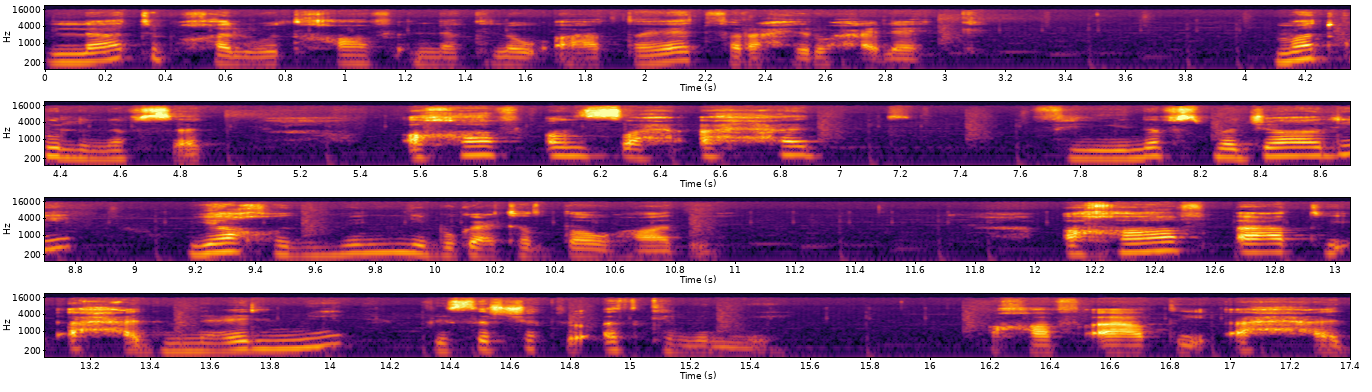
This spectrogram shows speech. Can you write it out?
لا تبخل وتخاف إنك لو أعطيت فراح يروح عليك. ما تقول لنفسك أخاف أنصح أحد في نفس مجالي وياخذ مني بقعة الضوء هذه. أخاف أعطي أحد من علمي فيصير شكله أذكى مني. أخاف أعطي أحد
